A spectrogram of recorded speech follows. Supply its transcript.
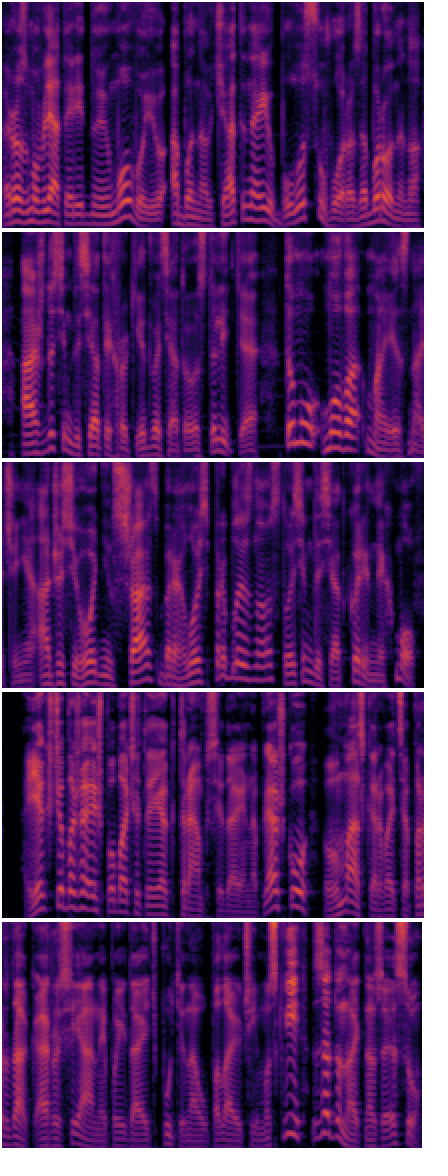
Розмовляти рідною мовою або навчати нею було суворо заборонено аж до 70-х років ХХ століття. Тому мова має значення, адже сьогодні в США збереглось приблизно 170 корінних мов. Якщо бажаєш побачити, як Трамп сідає на пляшку, в маска рветься пердак, а росіяни поїдають Путіна у палаючій Москві, задонать на ЗСУ.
